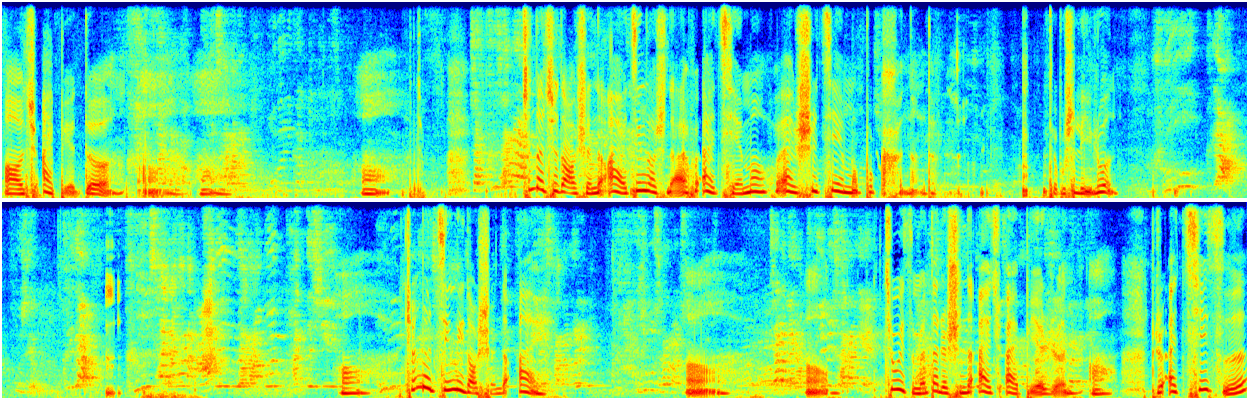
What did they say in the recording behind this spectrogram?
啊去爱别的，啊啊啊！真的知道神的爱，经到神的爱会爱钱吗？会爱世界吗？不可能的，这不是理论。啊。真的经历到神的爱，啊啊，就会怎么样带着神的爱去爱别人啊？比如爱妻子，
